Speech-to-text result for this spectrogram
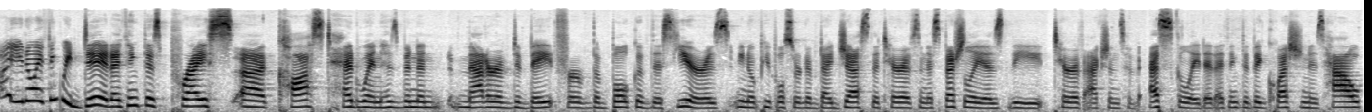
Uh, you know, I think we did. I think this price uh, cost headwind has been a matter of debate for the bulk of this year as, you know, people sort of digest the tariffs and especially as the tariff actions have escalated. I think the big question is how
